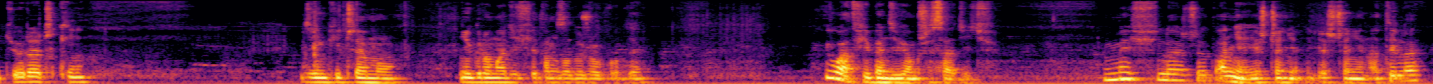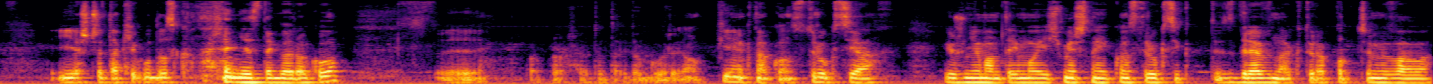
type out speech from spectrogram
Dziureczki. Dzięki czemu nie gromadzi się tam za dużo wody. I łatwiej będzie ją przesadzić. Myślę, że. A nie, jeszcze nie, jeszcze nie na tyle. I jeszcze takie udoskonalenie z tego roku. Yy, poproszę tutaj do góry. O, piękna konstrukcja. Już nie mam tej mojej śmiesznej konstrukcji z drewna, która podtrzymywała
